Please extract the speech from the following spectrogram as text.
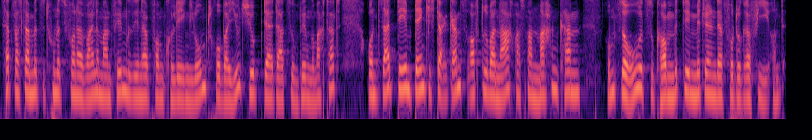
Es hat was damit zu tun, dass ich vor einer Weile mal einen Film gesehen habe vom Kollegen Lomtro bei YouTube, der dazu einen Film gemacht hat. Und seitdem denke ich da ganz oft drüber nach, was man machen kann, um zur Ruhe zu kommen mit den Mitteln der Fotografie. Und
